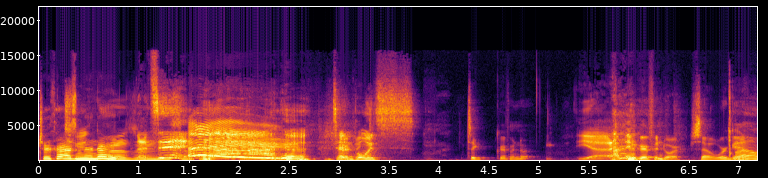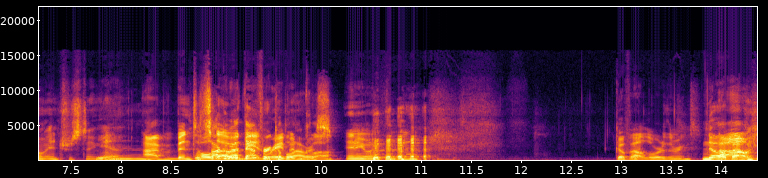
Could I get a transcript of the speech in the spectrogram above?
2008. That's it. hey, Ten points. to Gryffindor. Yeah. I'm in Gryffindor, so we're good. Oh, interesting. Yeah. Yeah. I've been told talk I about would be that in for a couple Ravenclaw. hours. Anyway. Go for About it. Lord of the Rings. No, about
